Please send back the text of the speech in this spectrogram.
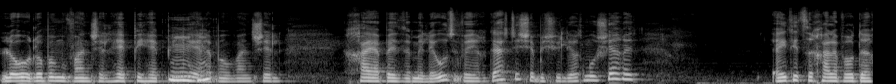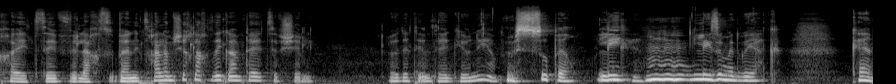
לא, לא במובן של הפי הפי, mm-hmm. אלא במובן של חיה באיזה מלאות, והרגשתי שבשביל להיות מאושרת, הייתי צריכה לעבור דרך העצב, ולהחז... ואני צריכה להמשיך להחזיק גם את העצב שלי. לא יודעת אם זה הגיוני, אבל... סופר, לי, כן. לי זה מדויק. כן,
